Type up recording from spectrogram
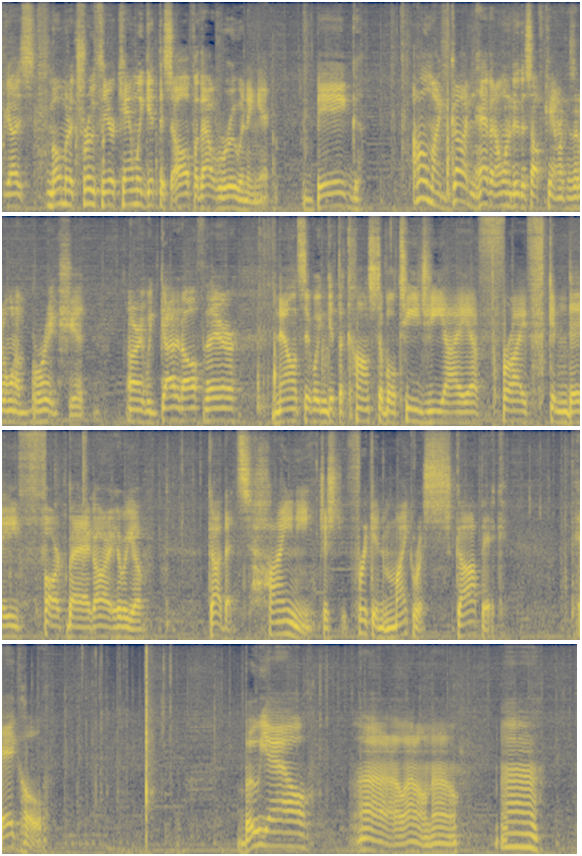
Guys, moment of truth here. Can we get this off without ruining it? Big... Oh my god in heaven, I want to do this off camera because I don't want to break shit. Alright, we got it off there. Now let's see if we can get the Constable TGIF Fry Day fart bag. Alright, here we go. God, that's tiny. Just freaking microscopic. Peg hole. Booyah. Oh, I don't know. Uh,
